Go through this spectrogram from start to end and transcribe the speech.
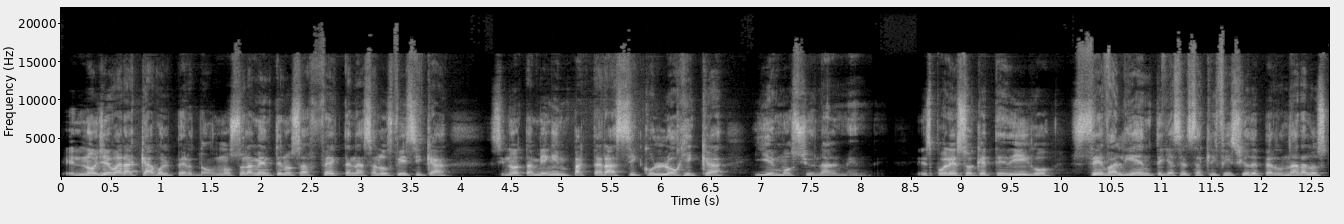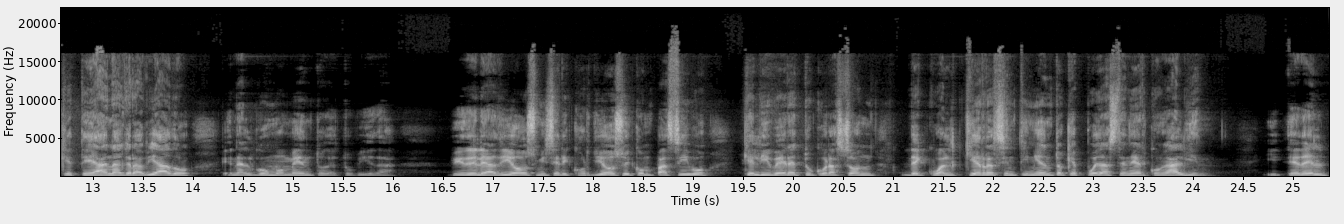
El no llevar a cabo el perdón no solamente nos afecta en la salud física, sino también impactará psicológica y emocionalmente. Es por eso que te digo, sé valiente y haz el sacrificio de perdonar a los que te han agraviado en algún momento de tu vida. Pídele a Dios misericordioso y compasivo que libere tu corazón de cualquier resentimiento que puedas tener con alguien y te dé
